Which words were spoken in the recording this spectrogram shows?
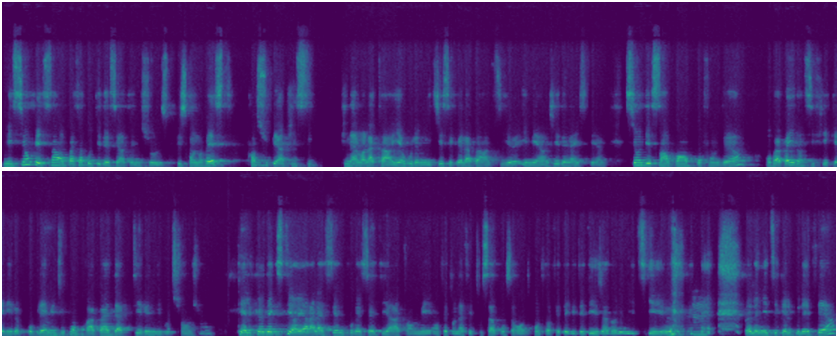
Mais si on fait ça, on passe à côté de certaines choses, puisqu'on reste qu'en superficie. Finalement, la carrière ou le métier, c'est que la partie euh, émergée de l'iceberg. Si on ne descend pas en profondeur, on ne va pas identifier quel est le problème et du coup, on ne pourra pas adapter le niveau de changement. Quelqu'un d'extérieur à la scène pourrait se dire, attends, mais en fait, on a fait tout ça pour se rendre compte qu'en fait, elle était déjà dans le métier, euh, mm. dans le métier qu'elle voulait faire,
